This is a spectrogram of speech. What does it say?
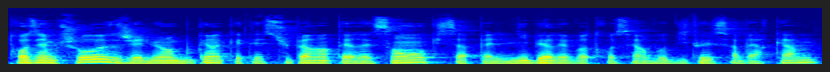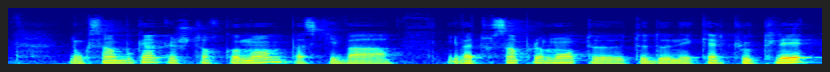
Troisième chose, j'ai lu un bouquin qui était super intéressant, qui s'appelle Libérer votre cerveau d'Idriss Aberkam. Donc c'est un bouquin que je te recommande parce qu'il va, tout simplement te donner quelques clés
